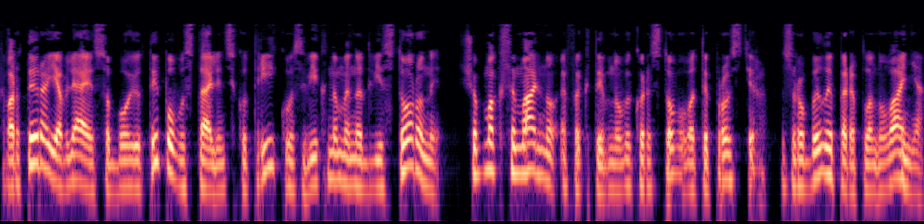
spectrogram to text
Квартира являє собою типову сталінську трійку з вікнами на дві сторони. Щоб максимально ефективно використовувати простір, зробили перепланування,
